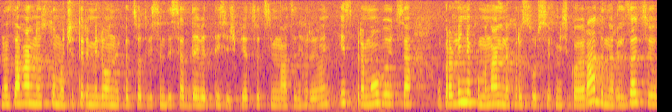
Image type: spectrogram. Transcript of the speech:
на загальну суму 4 мільйони 589 тисяч 517 гривень і спрямовуються управлінню комунальних ресурсів міської ради на реалізацію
